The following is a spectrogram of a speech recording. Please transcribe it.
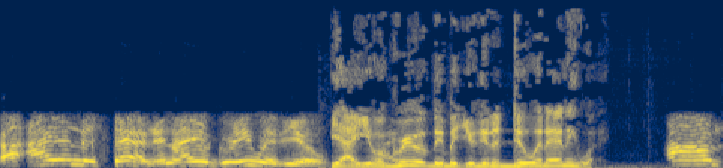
I, I understand and I agree with you. Yeah, you agree with me, but you're going to do it anyway. Um,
